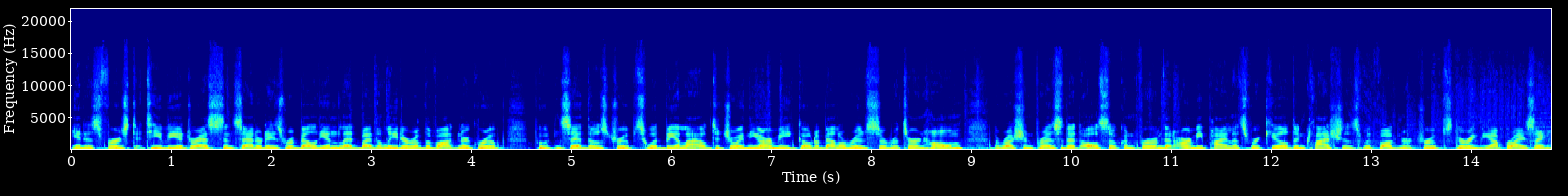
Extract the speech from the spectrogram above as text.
In his first TV address since Saturday's rebellion led by the leader of the Wagner Group, Putin said those troops would be allowed to join the army, go to Belarus, or return home. The Russian president also confirmed that army pilots were killed in clashes with Wagner troops during the uprising.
